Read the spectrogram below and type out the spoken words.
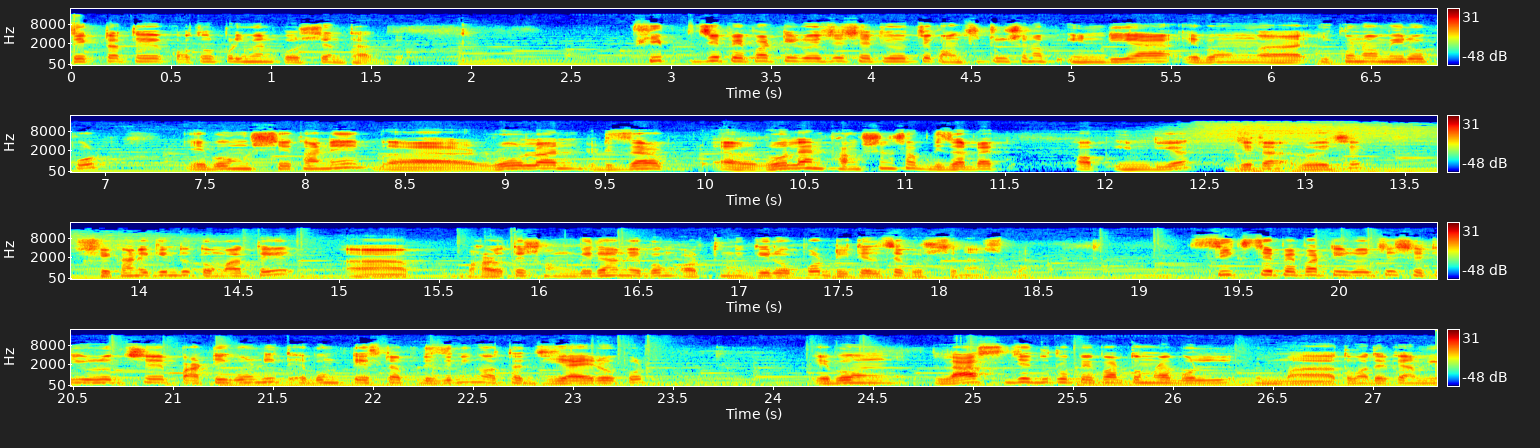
সেক্টর থেকে কত পরিমাণ কোশ্চেন থাকবে। ফিফথ যে পেপারটি রয়েছে সেটি হচ্ছে কনস্টিটিউশন অফ ইন্ডিয়া এবং ইকোনমির ওপর এবং সেখানে role and reserve role and functions of Reserve Bank of India যেটা রয়েছে। সেখানে কিন্তু তোমাদের ভারতের সংবিধান এবং অর্থনীতির ওপর ডিটেলসে কোশ্চেন আসবে। সিক্স যে পেপারটি রয়েছে, সেটি হচ্ছে পাটিগণিত এবং টেস্ট অফ রিজনিং অর্থাৎ জিআইয়ের ওপর। এবং লাস্ট যে দুটো পেপার তোমরা বল তোমাদেরকে আমি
